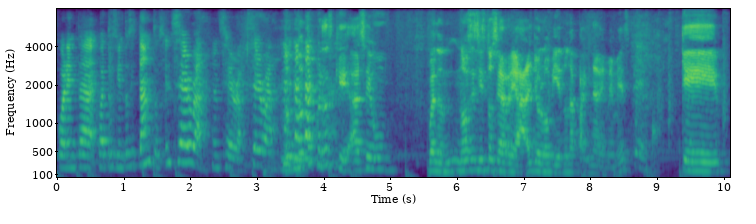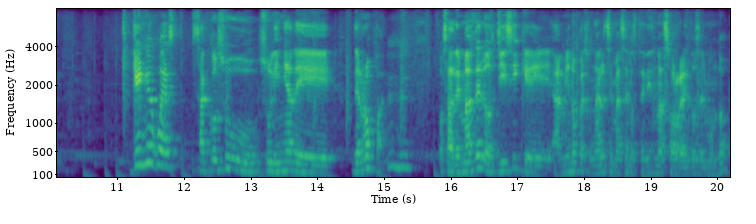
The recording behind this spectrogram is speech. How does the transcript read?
40, 400 y tantos. En Sarah. En Zara. Sarah. ¿No, no te acuerdas que hace un Bueno, no sé si esto sea real, yo lo vi en una página de memes. ¿Qué? Que Kanye West sacó su, su línea de, de ropa. O sea, además de los Yeezy, que a mí en lo personal se me hacen los tenis más horrendos del mundo.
